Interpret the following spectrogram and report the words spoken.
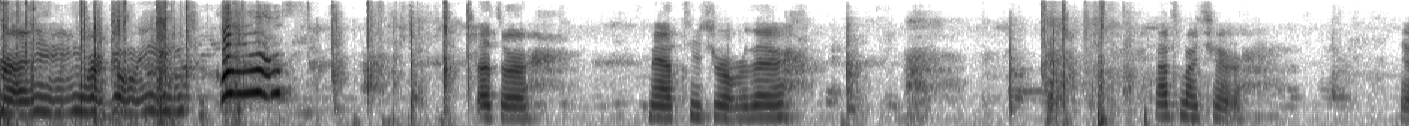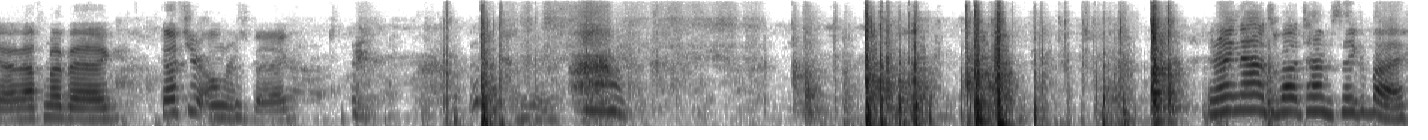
running, we're going to class. That's our math teacher over there. That's my chair. Yeah, that's my bag. That's your owner's bag. And right now it's about time to say goodbye.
